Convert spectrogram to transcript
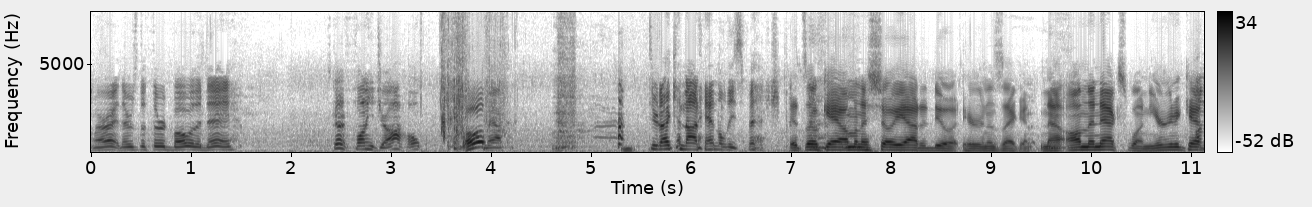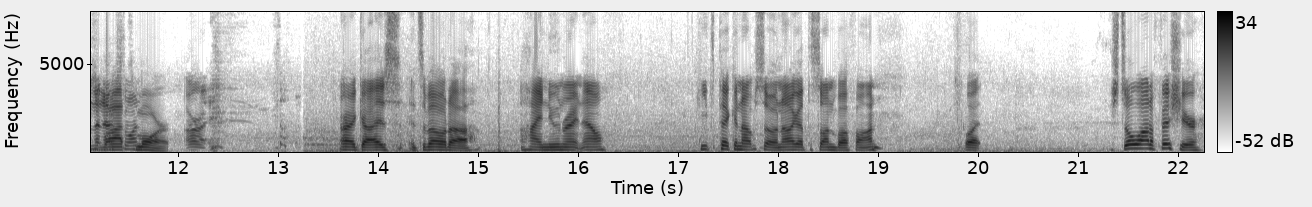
All right, there's the third bow of the day. It's got a funny jaw. Oh, Oh, back. Dude, I cannot handle these fish. it's okay. I'm gonna show you how to do it here in a second. Now on the next one, you're gonna catch the next lots one? more. All right. All right, guys. It's about uh, high noon right now. Heat's picking up, so now I got the sun buff on. But there's still a lot of fish here.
